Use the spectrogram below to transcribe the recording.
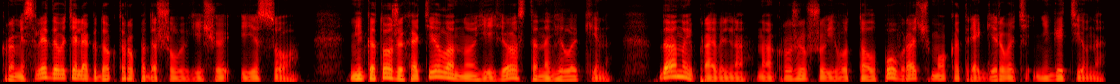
Кроме следователя, к доктору подошел еще и ИСО. Мика тоже хотела, но ее остановила Кин. Да, ну и правильно, на окружившую его толпу врач мог отреагировать негативно.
